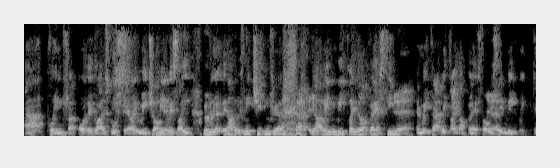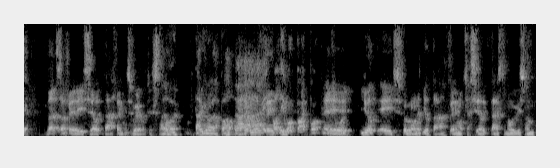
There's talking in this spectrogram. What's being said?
Uh, playing football at the Glasgow Celtic Way. Do you know what I mean? It was like we were out there. There was no cheating for us. you know what I mean? We played our best team, Yeah. and we tried. We tried our best. Obviously, and we, we yeah. that's a very Celtic thing as well. Just like oh, diving of the diving all the oh, they were bad, but Uh, your, uh, just while we're on it, your dad, very much a Celtic dad's come away with some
